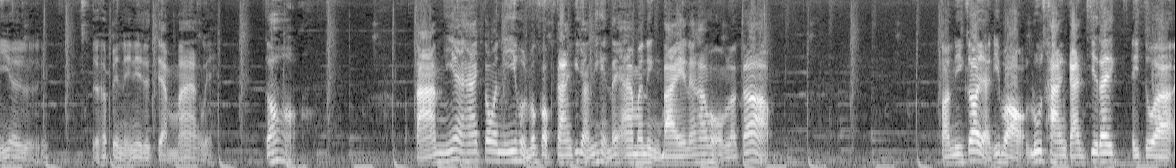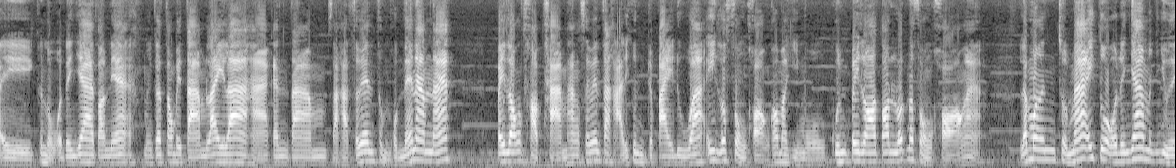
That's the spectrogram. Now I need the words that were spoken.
นี้เออเดี๋ยวถ้าเป็นไอ้นี่จะแจ่มมากเลย ก็ ตามนี้ฮะ ก็วันนี้ผลประกอบการก็อย่างที่เห็นได้อามาหนึ่งใบนะครับผมแล้วก็ ตอนนี้ก็อย่างที่บอกลู่ทางการที่จะได้ไอตัวไอขนมโอเดนย่าตอนเนี้ย มันก็ต้องไปตามไล่ล่าหากันตามสาขาเซเว่นผมผมแนะนำนะ ไปลองสอบถามทางเซเว่นสาขาที่คุณจะไปดูว่าไอ้รถส่งของเข้ามากี่โมง คุณไปรอตอนรถมาส่งของอะ่ะ แล้วมันส่วนมากไอ้ตัวโอเดนย่ามันจะอยู่ใน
